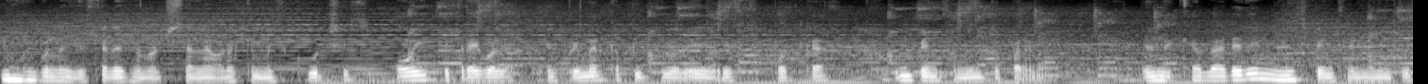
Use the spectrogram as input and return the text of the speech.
Muy buenos días, tardes o noches a la hora que me escuches. Hoy te traigo el primer capítulo de este podcast, Un pensamiento para mí, en el que hablaré de mis pensamientos.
